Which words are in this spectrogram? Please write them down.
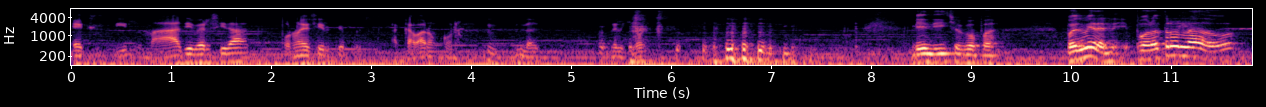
existir más diversidad, por no decir que pues acabaron con las religiones. Bien dicho, copa. Pues miren, por otro lado,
